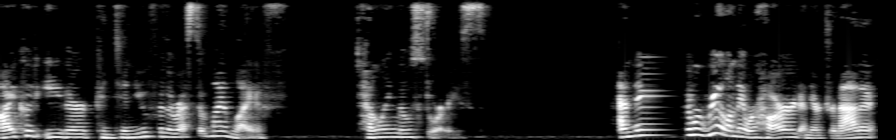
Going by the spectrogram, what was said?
I could either continue for the rest of my life telling those stories and they, they were real and they were hard and they're dramatic,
